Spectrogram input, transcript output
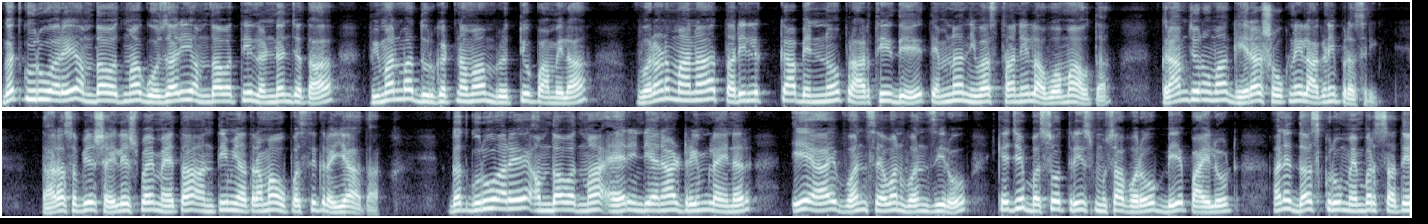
ગત ગુરુવારે અમદાવાદમાં ગોઝારી અમદાવાદથી લંડન જતા વિમાનમાં દુર્ઘટનામાં મૃત્યુ પામેલા વરણમાના તરીલકાબેનનો પાર્થિવ દેહ તેમના નિવાસસ્થાને લાવવામાં આવતા. ગ્રામજનોમાં ઘેરા શોકની લાગણી પ્રસરી. ધારાસભ્ય શૈલેષભાઈ મહેતા અંતિમ યાત્રામાં ઉપસ્થિત રહ્યા હતા. ગત ગુરુવારે અમદાવાદમાં એર ઇન્ડિયાના dreamliner AI one seven one zero કે જે બસો ત્રીસ મુસાફરો, બે પાયલોટ અને દસ ક્રૂ મેમ્બર્સ સાથે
